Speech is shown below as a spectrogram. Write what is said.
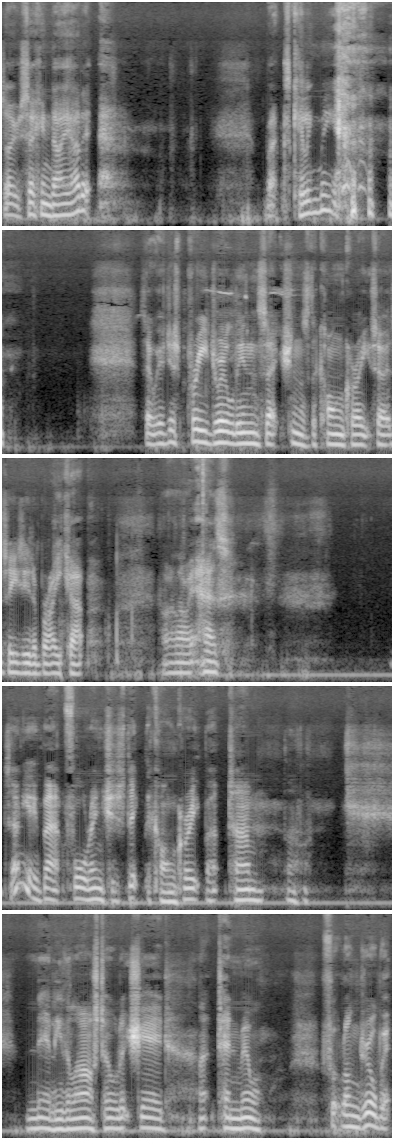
So second day at it. Back's killing me. so we've just pre-drilled in sections the concrete so it's easy to break up. Although it has it's only about four inches thick the concrete but um, nearly the last hole it shared that 10 mil foot long drill bit.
